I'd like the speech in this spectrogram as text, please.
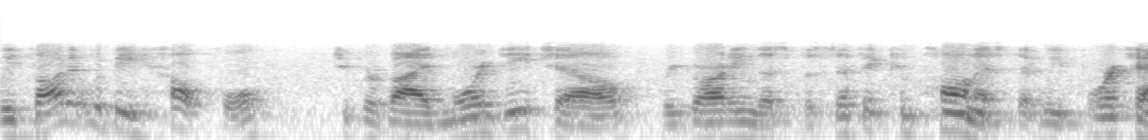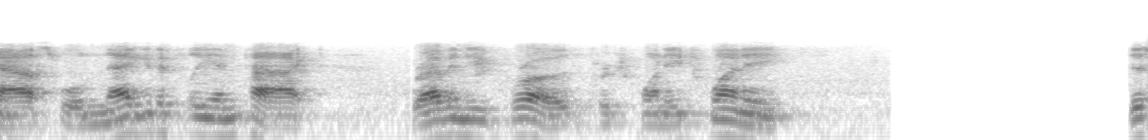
We thought it would be helpful to provide more detail regarding the specific components that we forecast will negatively impact revenue growth for 2020. This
